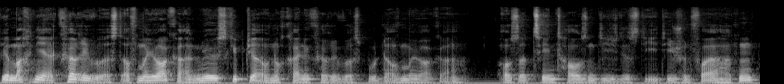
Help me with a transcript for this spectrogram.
wir machen ja Currywurst auf Mallorca. Nö, es gibt ja auch noch keine Currywurstbuden auf Mallorca, außer 10.000, die das die Idee schon vorher hatten.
